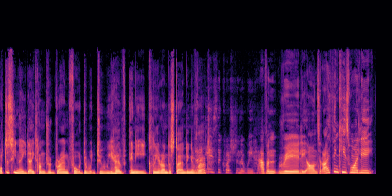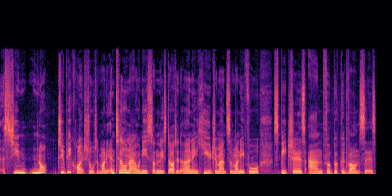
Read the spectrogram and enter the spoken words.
What does he need 800 grand for? Do we, do we have any clear understanding of that? That is the question that we haven't really answered. I think he's widely assumed not to be quite short of money until now when he suddenly started earning huge amounts of money for speeches and for book advances.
